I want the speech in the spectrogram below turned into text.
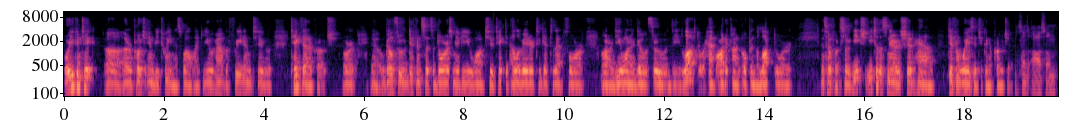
or you can take uh, an approach in between as well. Like you have the freedom to take that approach, or you know go through different sets of doors. Maybe you want to take the elevator to get to that floor, or do you want to go through the locked door, have Otacon open the locked door, and so forth. So each each of the scenarios should have different ways that you can approach it. That sounds awesome.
